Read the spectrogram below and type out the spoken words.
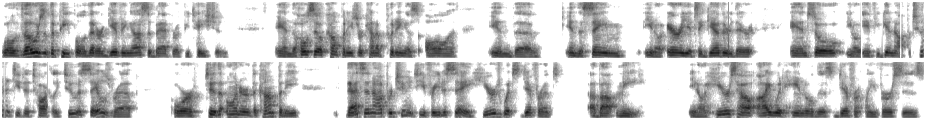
Well, those are the people that are giving us a bad reputation. And the wholesale companies are kind of putting us all in the in the same you know area together there and so, you know, if you get an opportunity to talk to a sales rep or to the owner of the company, that's an opportunity for you to say, here's what's different about me. You know, here's how I would handle this differently versus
